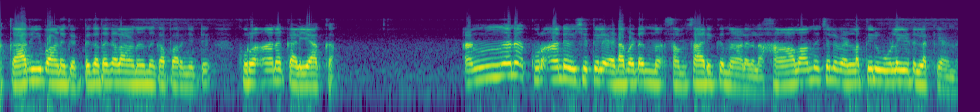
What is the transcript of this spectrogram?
അക്കാദീബാണ് കെട്ടുകഥകളാണ് എന്നൊക്കെ പറഞ്ഞിട്ട് ഖുർആനെ കളിയാക്കുക. അങ്ങനെ ഖുർആന്റെ വിഷയത്തിൽ ഇടപെടുന്ന സംസാരിക്കുന്ന ആളുകൾ ഹാവാന്ന് വെച്ചാൽ വെള്ളത്തിൽ ഊളയിടലൊക്കെയാണ്.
